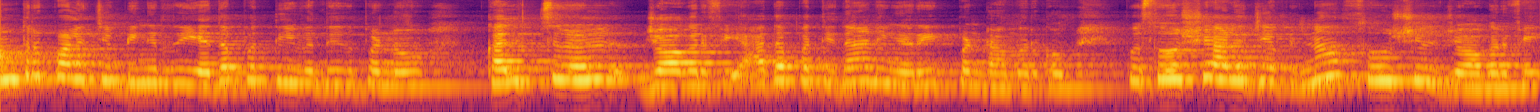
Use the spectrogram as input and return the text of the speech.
ஆந்த்ரபாலஜி அப்படிங்கிறது எதை பற்றி வந்து இது பண்ணும்? கல்ச்சுரல் ஜியாகிரஃபி அதை பற்றி தான் நீங்கள் ரீட் பண்ணுற மாதிரி இருக்கும். இப்போ சோஷியாலஜி அப்படின்னா சோஷியல் ஜியாகிரஃபி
